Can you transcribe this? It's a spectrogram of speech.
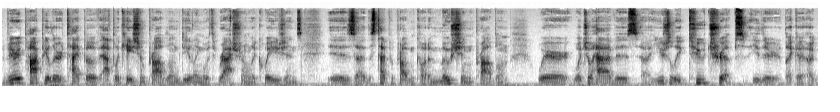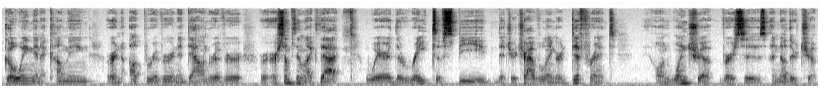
very popular type of application problem dealing with rational equations is uh, this type of problem called a motion problem where what you'll have is uh, usually two trips, either like a, a, going and a coming, or an upriver and a downriver, or, or something like that, where the rates of speed that you're traveling are different on one trip versus another trip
